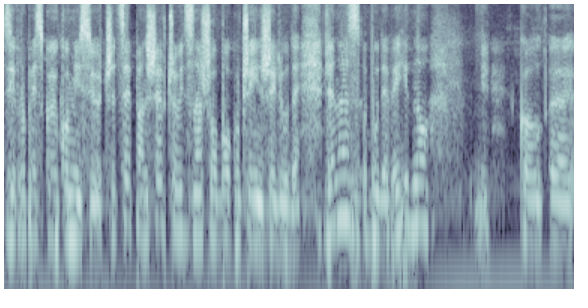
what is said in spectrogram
з Європейською комісією. Чи це пан Шевчович з нашого боку, чи інші люди? Для нас буде вигідно. Кол е,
